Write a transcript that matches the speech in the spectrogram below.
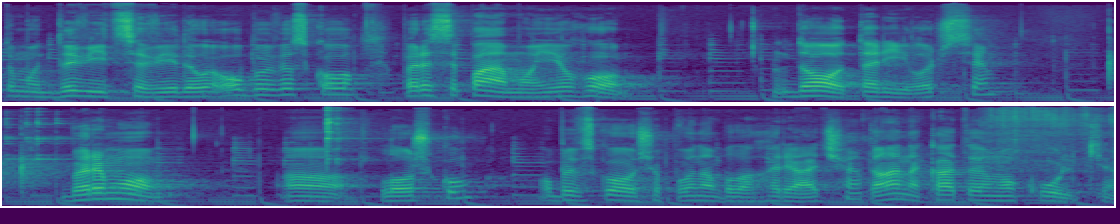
тому дивіться відео обов'язково. Пересипаємо його до тарілочці, беремо ложку, обов'язково, щоб вона була гаряча, та накатуємо кульки.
